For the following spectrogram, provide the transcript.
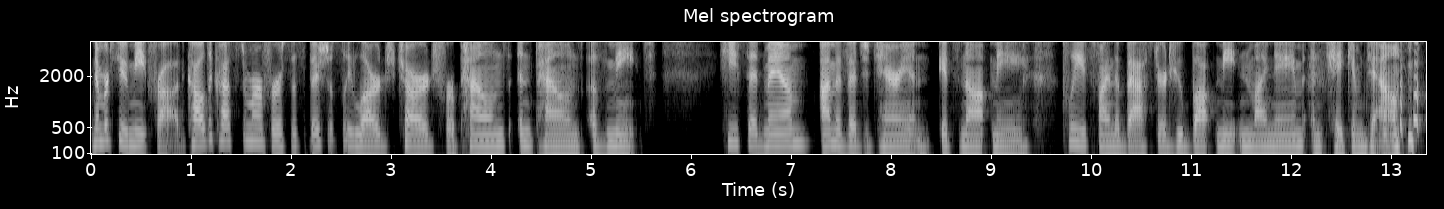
Number two, meat fraud. Called a customer for a suspiciously large charge for pounds and pounds of meat. He said, Ma'am, I'm a vegetarian. It's not me. Please find the bastard who bought meat in my name and take him down.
